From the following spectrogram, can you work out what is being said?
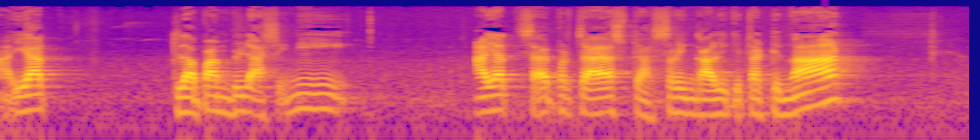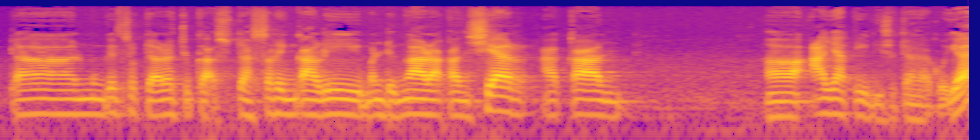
ayat 18 ini ayat saya percaya sudah sering kali kita dengar dan mungkin saudara juga sudah sering kali mendengar akan share akan uh, ayat ini saudaraku ya.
